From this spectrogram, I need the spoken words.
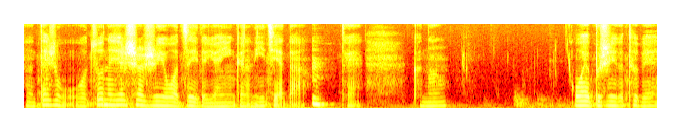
嗯，但是我做那些事儿是有我自己的原因跟理解的，嗯。对，可能我也不是一个特别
